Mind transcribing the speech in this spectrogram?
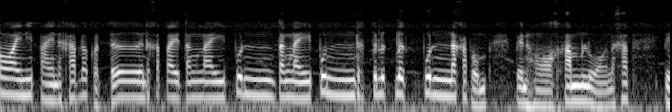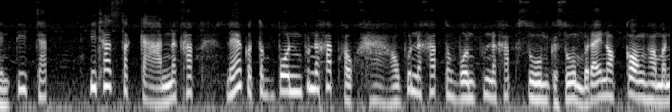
น้อยนี้ไปนะครับ แล้วก็เดินเข้าไปตังในปุ้นตังในปุ้นลึกๆปุ้นนะครับผมเป็นหอคำหลวงนะครับ เป็นที่จัดนิทรรศการนะครับ แล้วก็ตรงบนพุ่นนะครับขาวๆพุ่นนะครับตรงบนพุ่นนะครับซูมกับซูมบ่ได้นอกกล้องค่ะมัน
